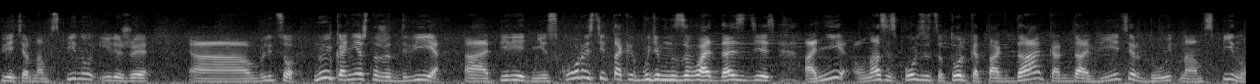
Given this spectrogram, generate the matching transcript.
ветер нам в спину или же а, в лицо. Ну и, конечно же, две а, передние скорости, так их будем называть, да, здесь, они у нас используются только тогда, когда ветер дует нам в спину.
